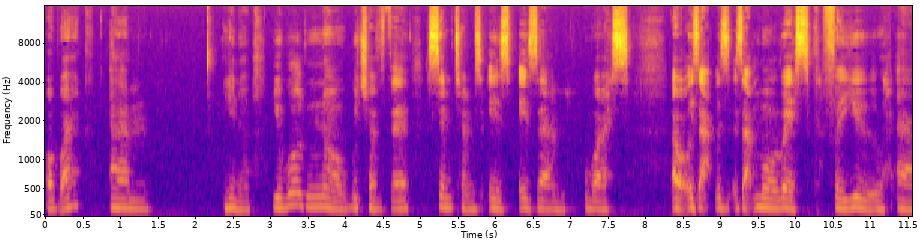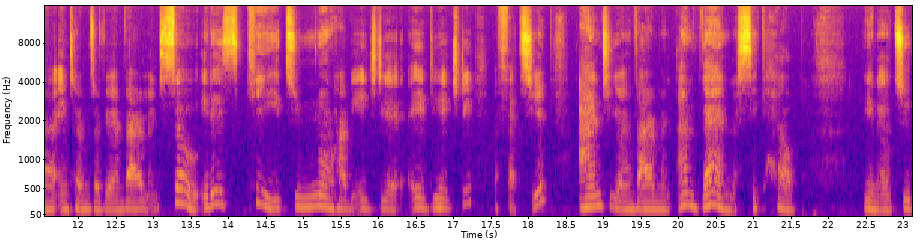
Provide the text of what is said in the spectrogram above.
or work, um, you know, you will know which of the symptoms is is um worse or is that is, is that more risk for you uh, in terms of your environment? So it is key to know how the ADHD, ADHD affects you and your environment and then seek help you know to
